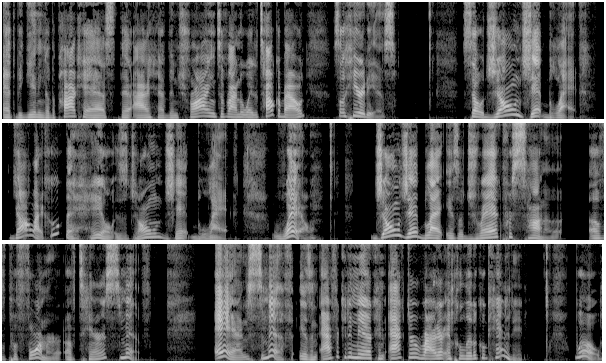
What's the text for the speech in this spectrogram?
at the beginning of the podcast that I have been trying to find a way to talk about. So here it is. So Joan Jett Blakk. Y'all like, who the hell is Joan Jett Blakk? Well, Joan Jett Blakk is a drag persona of a performer of Terrence Smith. And Smith is an African American actor, writer, and political candidate. Whoa,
